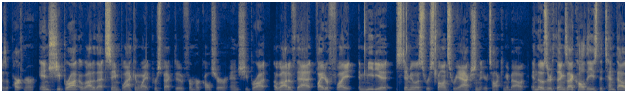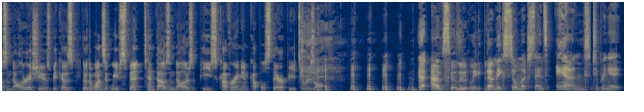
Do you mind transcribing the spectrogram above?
as a partner. And she brought a lot of that same black and white perspective from her culture. And she brought a lot of that fight or flight, immediate stimulus response reaction that you're talking about. And those are things I call these the $10,000 issues because they're the ones that we've spent $10,000 a piece covering in couples therapy to resolve. Absolutely. That makes so much sense. And to bring it,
